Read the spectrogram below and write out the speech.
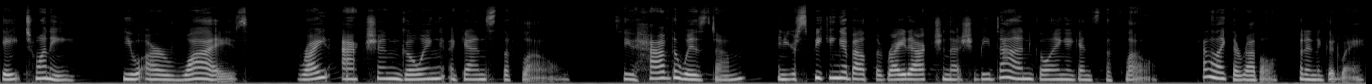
Gate 20, you are wise, right action going against the flow. So you have the wisdom and you're speaking about the right action that should be done going against the flow. Kind of like the rebel, but in a good way.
